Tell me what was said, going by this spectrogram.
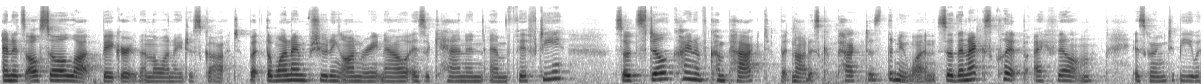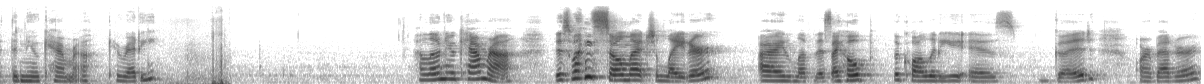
and it's also a lot bigger than the one I just got. But the one I'm shooting on right now is a Canon M50 so it's still kind of compact, but not as compact as the new one. So the next clip I film is going to be with the new camera. Okay, ready? Hello, new camera. This one's so much lighter. I love this. I hope the quality is good or better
